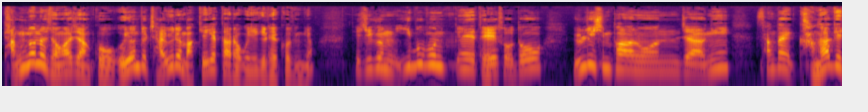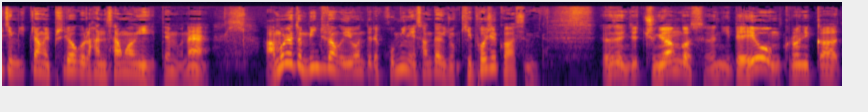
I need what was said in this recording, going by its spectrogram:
당론을 정하지 않고 의원들 자율에 맡기겠다라고 얘기를 했거든요. 근데 지금 이 부분에 대해서도 윤리심판원장이 상당히 강하게 지금 입장을 피력을 한 상황이기 때문에 아무래도 민주당 의원들의 고민이 상당히 좀 깊어질 것 같습니다. 여기서 이제 중요한 것은 이 내용 그러니까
